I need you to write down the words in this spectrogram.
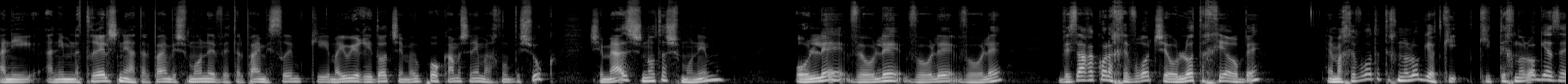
אני, אני מנטרל שנייה את 2008 ואת 2020, כי הם היו ירידות שהם היו פה כמה שנים, אנחנו בשוק שמאז שנות ה-80 עולה ועולה ועולה ועולה, וסך הכל החברות שעולות הכי הרבה, הן החברות הטכנולוגיות, כי, כי טכנולוגיה זה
